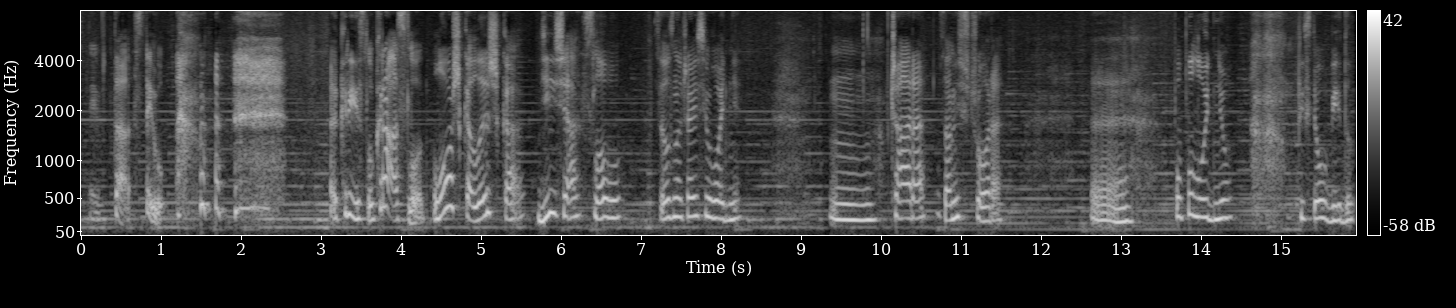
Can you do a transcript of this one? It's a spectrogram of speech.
Стил. Так, стил. Крісло, красло, ложка, лишка, діся, слово. Це означає сьогодні. Вчора, замість вчора. Е, пополудню, після обіду.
